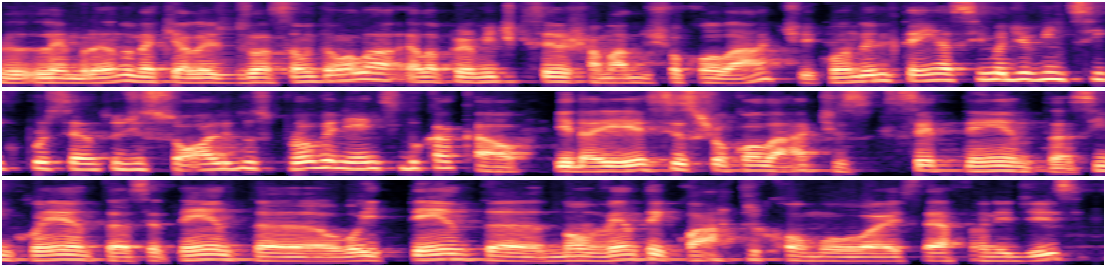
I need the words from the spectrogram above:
lembrando né, que a legislação, então, ela, ela permite que seja chamado de chocolate quando ele tem acima de 25% de sólidos provenientes do cacau. E daí, esses chocolates, 70, 50, 70, 80, 94, como a Stephanie disse,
